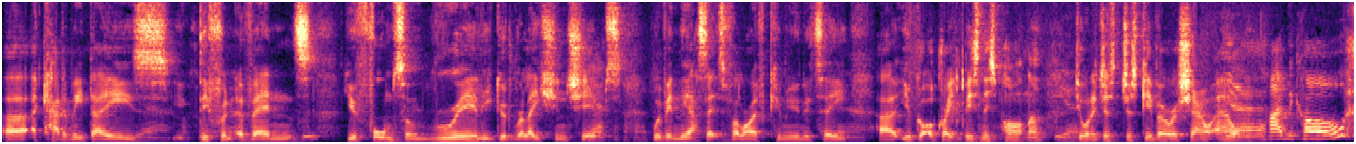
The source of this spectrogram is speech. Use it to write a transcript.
uh, academy days, Yeah, different events. You've formed some really good relationships within the Assets for Life community. Uh, you've got a great business partner. Do you want to just just give her a shout out? yeah, hi Nicole.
